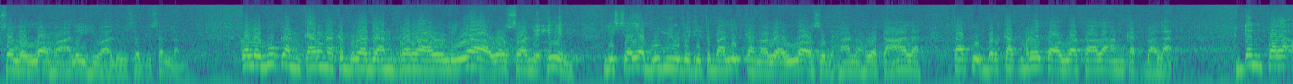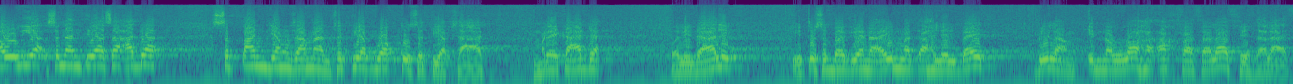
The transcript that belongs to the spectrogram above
sallallahu alaihi wasallam. Kalau bukan karena keberadaan para aulia wa salihin, niscaya bumi sudah ditebalikkan oleh Allah Subhanahu wa taala, tapi berkat mereka Allah taala angkat bala. Dan para aulia senantiasa ada sepanjang zaman setiap waktu setiap saat. Mereka ada. Walidalik itu sebagian aimat ahli bait bilang innallaha akhfa thalath thalath.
